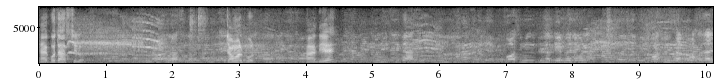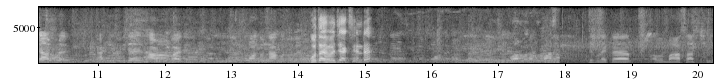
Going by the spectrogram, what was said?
হ্যাঁ কোথায় আসছিল? জামালপুর হ্যাঁ দিয়ে? দশ মিনিট লেট হয়েছে বলে দশ মিনিট আসা যায় যাওয়ার পরে এখন স্পিডে ধারণার বাইরে। কন্ট্রোল না করতে পেরে কোথায় হয়েছে অ্যাক্সিডেন্টটা দেখুন একটা আমার বাস আসছিল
